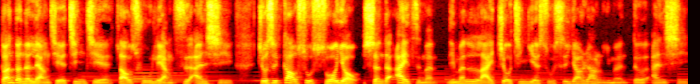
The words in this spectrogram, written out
短短的两节经节，道出两次安息，就是告诉所有神的爱子们：你们来就近耶稣，是要让你们得安息。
